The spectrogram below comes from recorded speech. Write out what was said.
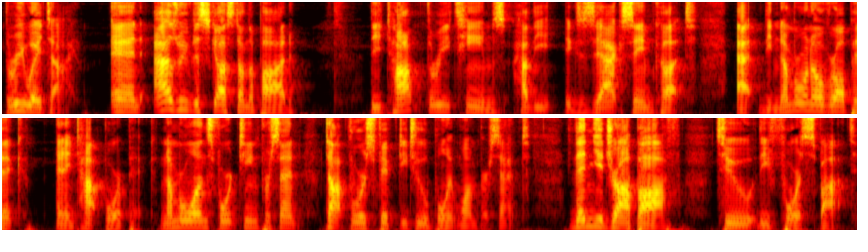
Three way tie. And as we've discussed on the pod, the top three teams have the exact same cut at the number one overall pick and a top four pick. Number one's 14%, top four is 52.1%. Then you drop off to the fourth spot.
